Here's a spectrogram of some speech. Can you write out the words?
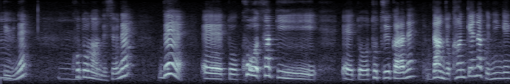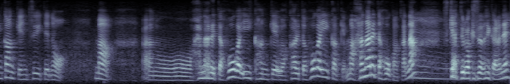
っていうね、ことなんですよね。で、えー、とこうさっき、えー、と途中からね男女関係なく人間関係についてのまああのー離れた方がいい関係別れた方がいい関係まあ離れた方がかな、付き合ってるわけじゃないからね、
